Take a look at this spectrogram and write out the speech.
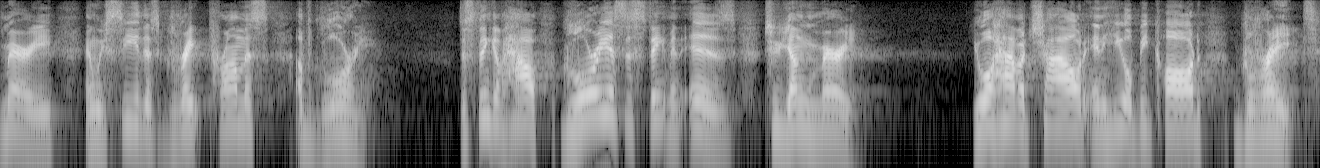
Mary and we see this great promise of glory. Just think of how glorious this statement is to young Mary. You will have a child and he will be called great.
